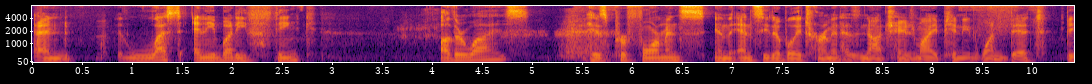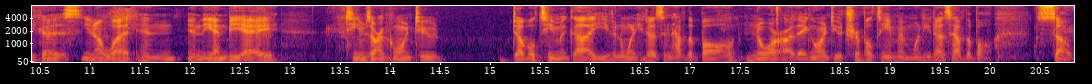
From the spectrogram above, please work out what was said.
and lest anybody think otherwise, his performance in the NCAA tournament has not changed my opinion one bit. Because you know what, in in the NBA, teams aren't going to double team a guy even when he doesn't have the ball, nor are they going to triple team him when he does have the ball. So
